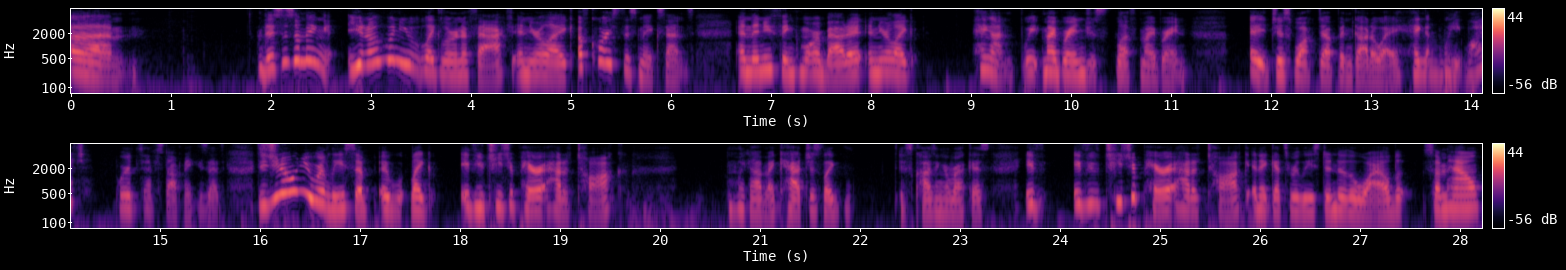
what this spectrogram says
Um this is something you know when you like learn a fact and you're like, of course this makes sense. And then you think more about it and you're like, hang on, wait, my brain just left my brain. It just walked up and got away. Hang on, wait, what? Words have stopped making sense. Did you know when you release a, a like if you teach a parrot how to talk, oh my god, my cat just like is causing a ruckus. If if you teach a parrot how to talk and it gets released into the wild somehow,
